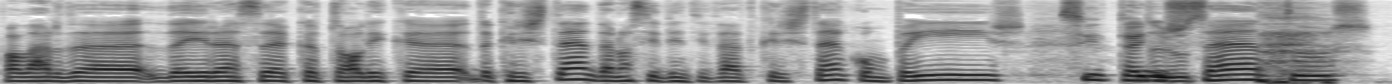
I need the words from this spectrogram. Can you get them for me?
falar da, da herança católica da cristã, da nossa identidade cristã como país, Sim, tenho... dos santos.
